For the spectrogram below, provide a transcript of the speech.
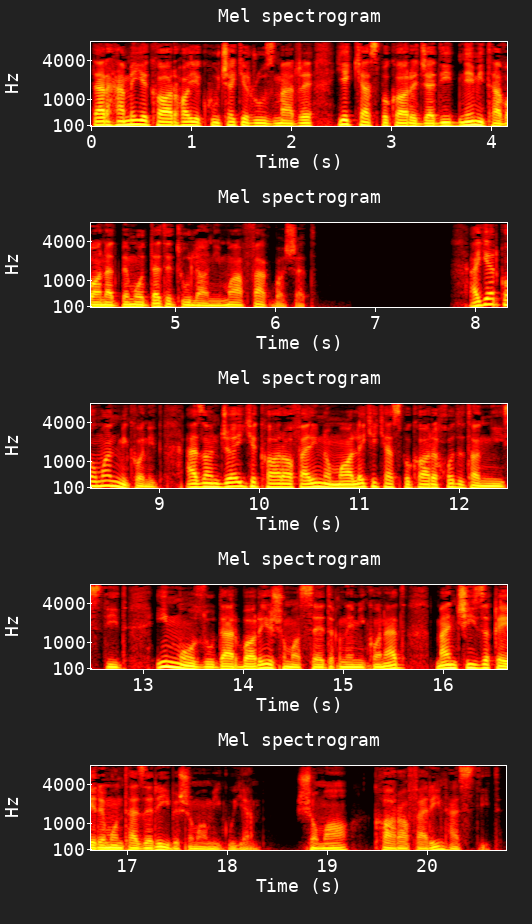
در همه کارهای کوچک روزمره یک کسب و کار جدید نمی‌تواند به مدت طولانی موفق باشد. اگر گمان می کنید از آنجایی که کارآفرین و مالک کسب و کار خودتان نیستید این موضوع درباره شما صدق نمی کند من چیز غیرمنتظری به شما می گویم شما کارآفرین هستید.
